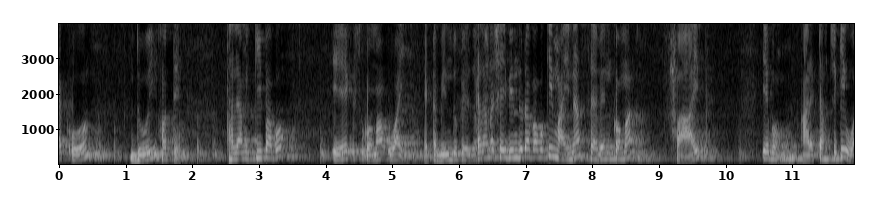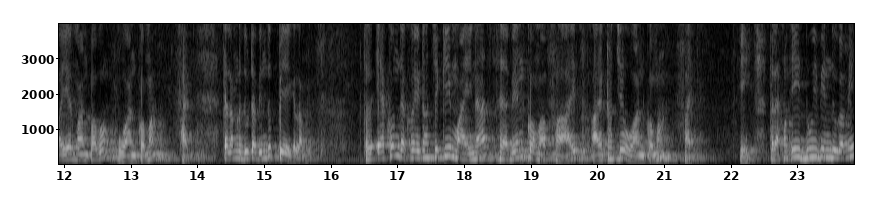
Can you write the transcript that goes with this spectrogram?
এক ও দুই হতে, তাহলে আমি কি পাবো? এক্স কমা ওয়াই একটা বিন্দু পেয়ে যাব। তাহলে আমরা সেই বিন্দুটা পাবো কি? মাইনাস সেভেন কমা ফাইভ এবং আরেকটা হচ্ছে কি? ওয়াই এর মান পাবো ওয়ান কমা ফাইভ তাহলে আমরা দুটা বিন্দু পেয়ে গেলাম। তাহলে এখন দেখো, এটা হচ্ছে কি? মাইনাস সেভেন কমা ফাইভ আর একটা হচ্ছে ওয়ান কমা ফাইভ এই, তাহলে এখন এই দুই বিন্দুগামী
